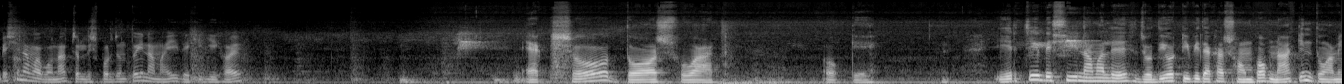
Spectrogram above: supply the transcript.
বেশি নামাবো না, চল্লিশ পর্যন্তই নামাই, দেখি কি হয়। একশো দশ ওয়াট। ওকে। এর চেয়ে বেশি নামালে যদিও টিভি দেখা সম্ভব না, কিন্তু আমি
